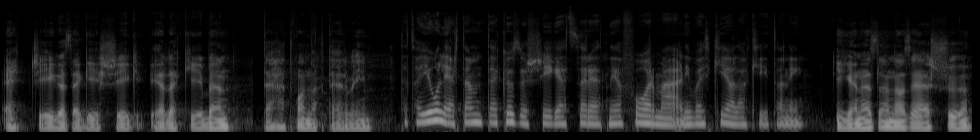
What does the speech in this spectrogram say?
egység, az egészség érdekében, tehát vannak terveim. Tehát ha jól értem, te közösséget szeretnél formálni, vagy kialakítani. Igen, ez lenne az első,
